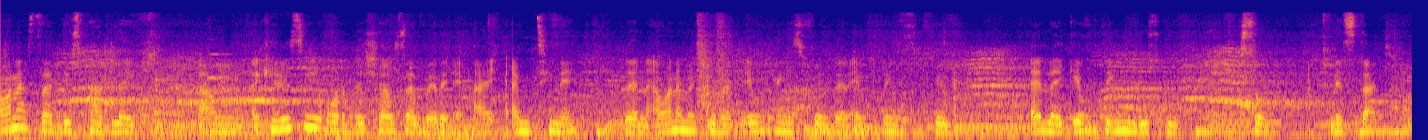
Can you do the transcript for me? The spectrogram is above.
I want to start this part like um can you see or the shelves are very uh, empty ne? then I want to make sure that everything is filled and everything is filled. And like everything looks good. So let's start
